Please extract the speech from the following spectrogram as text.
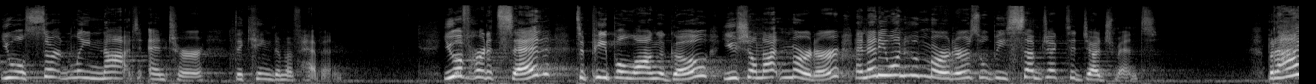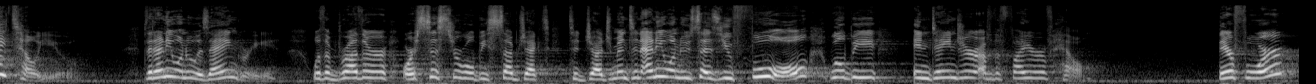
you will certainly not enter the kingdom of heaven. You have heard it said to people long ago, You shall not murder, and anyone who murders will be subject to judgment. But I tell you that anyone who is angry, with a brother or sister will be subject to judgment, and anyone who says, You fool, will be in danger of the fire of hell. Therefore,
